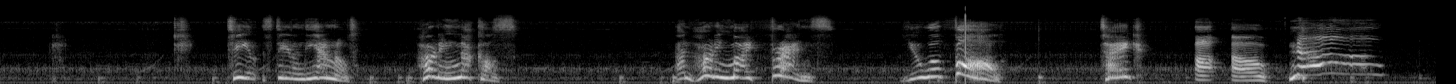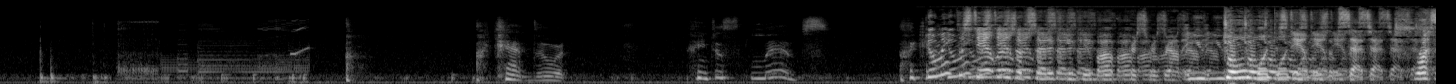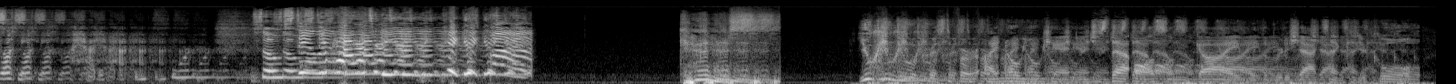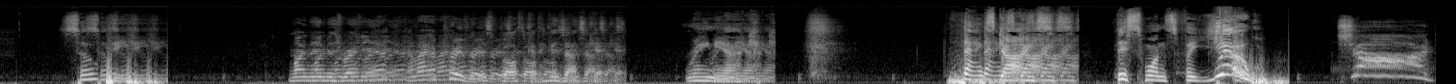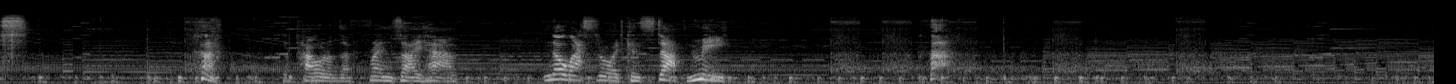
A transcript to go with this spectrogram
Te stealing the emerald? Hurting Knuckles? And hurting my friends! You will fall! Take... Uh-oh. No! Can't do it. He just lives. You'll make the Stantlers upset if you give up, Christopher Brown, and you don't want the Stantlers upset. Trust me, I had it happen before. So, Stantler power to the end and kick his butt! Canis. You can do it, Christopher. I know you can. You're just that awesome guy with the British accent because you're cool. Soapy. My name is Rainiac, and I approve of this boss getting his ass kicked. Rainiac. Thanks, guys. This one's for you! Charge! Huh. The power of the friends I have. No asteroid can stop me. Ha!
